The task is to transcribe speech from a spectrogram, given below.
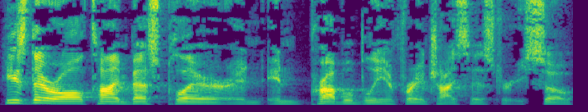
he's their all time best player in, in probably in franchise history. So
